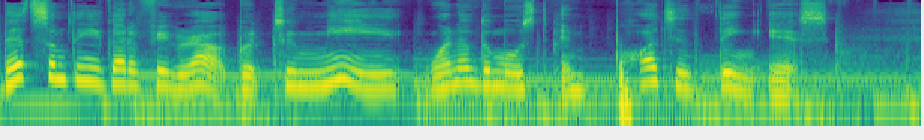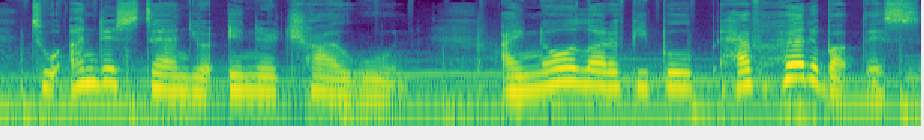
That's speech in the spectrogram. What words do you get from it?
That's something you got to figure out. But to me, one of the most important thing is to understand your inner child wound. I know a lot of people have heard about this,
